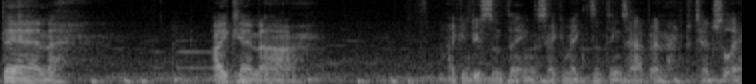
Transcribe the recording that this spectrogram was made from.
then I can, uh, I can do some things. I can make some things happen, potentially.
